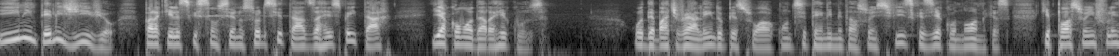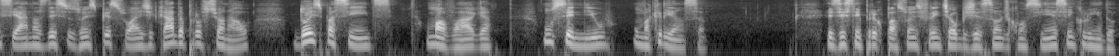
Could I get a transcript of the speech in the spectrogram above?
e ininteligível para aqueles que estão sendo solicitados a respeitar e acomodar a recusa. O debate vai além do pessoal quando se tem limitações físicas e econômicas que possam influenciar nas decisões pessoais de cada profissional, dois pacientes, uma vaga, um senil, uma criança. Existem preocupações frente à objeção de consciência, incluindo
